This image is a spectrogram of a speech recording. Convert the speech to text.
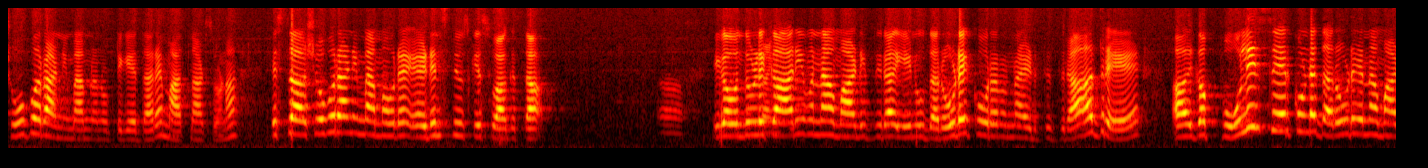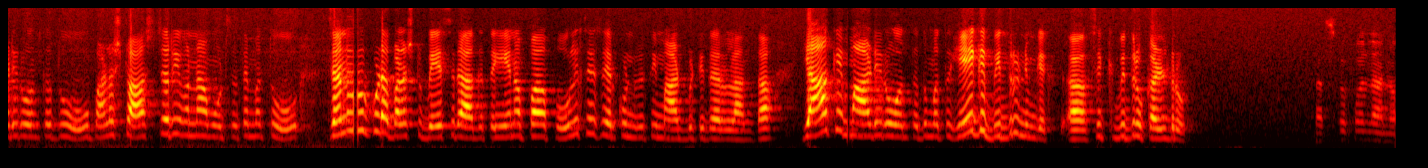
ಶೋಭಾರಾಣಿ ಮ್ಯಾಮ್ ನನ್ನೊಟ್ಟಿಗೆ ಇದ್ದಾರೆ. ಮಾತನಾಡ್ಸೋಣ. ಎಸ್ ಶೋಭಾರಾಣಿ ಮ್ಯಾಮ್ ಅವರೇ ಎಡೆನ್ಸ್ ನ್ಯೂಸ್ಗೆ ಸ್ವಾಗತ. ಈಗ ಒಂದೊಳ್ಳೆ ಕಾರ್ಯವನ್ನ ಮಾಡಿದ್ದೀರಾ ಏನು ದರೋಡೆಕೋರರನ್ನ ಹಿಡ್ತಿದ್ದೀರಾ ಆದ್ರೆ ಈಗ ಪೊಲೀಸ್ ಸೇರ್ಕೊಂಡೆ ದರೋಡೆಯನ್ನ ಮಾಡಿರುವಂತದ್ದು ಬಹಳಷ್ಟು ಆಶ್ಚರ್ಯವನ್ನ ಮೂಡಿಸುತ್ತೆ. ಮತ್ತು ಜನರು ಕೂಡ ಬಹಳಷ್ಟು ಬೇಸರ ಆಗುತ್ತೆ. ಏನಪ್ಪಾ, ಪೊಲೀಸೇ ಸೇರ್ಕೊಂಡು ರೀತಿ ಮಾಡ್ಬಿಟ್ಟಿದಾರಲ್ಲ ಅಂತ. ಯಾಕೆ ಮಾಡಿರುವಂತದ್ದು ಮತ್ತು ಹೇಗೆ ಬಿದ್ರು ನಿಮ್ಗೆ ಸಿಕ್, ಬಿದ್ರು ಕಳ್ರು ಫಸ್ಟ್ ಆಫ್ ಆಲ್ ನಾನು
